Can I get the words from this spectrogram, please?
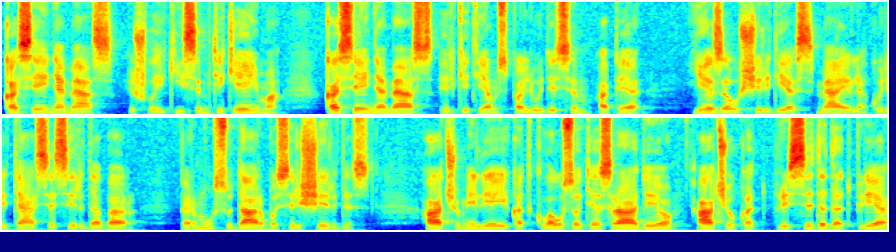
Kas jei ne mes išlaikysim tikėjimą, kas jei ne mes ir kitiems paliūdysim apie Jėzaus širdies meilę, kuri tęsiasi ir dabar per mūsų darbus ir širdis. Ačiū, mėlyjeji, kad klausotės radio, ačiū, kad prisidedat prie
